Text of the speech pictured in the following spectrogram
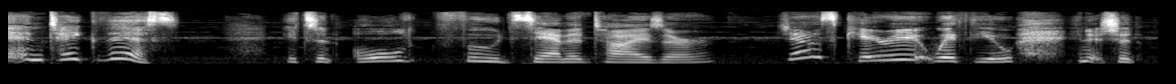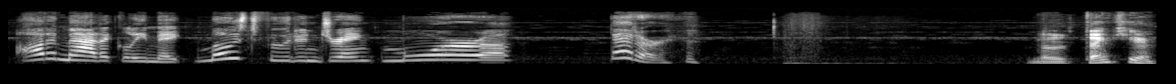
and take this. It's an old food sanitizer. Just carry it with you, and it should automatically make most food and drink more, uh, better. Well, thank you.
